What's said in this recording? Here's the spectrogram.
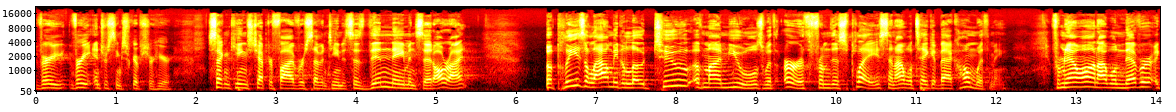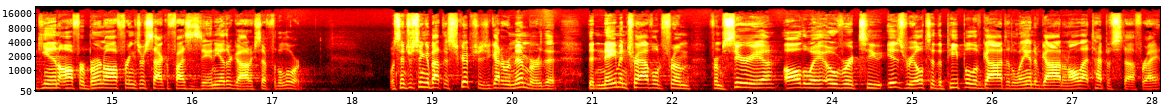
Very, very interesting scripture here. Second Kings chapter five, verse 17. It says, "Then Naaman said, All right." But please allow me to load two of my mules with earth from this place, and I will take it back home with me. From now on, I will never again offer burnt offerings or sacrifices to any other God except for the Lord. What's interesting about this scripture is you got to remember that, that Naaman traveled from, from Syria all the way over to Israel, to the people of God, to the land of God, and all that type of stuff, right?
